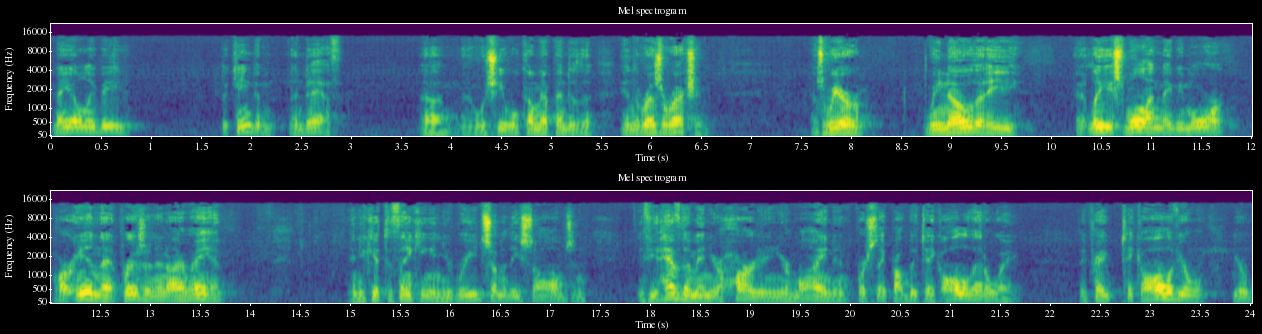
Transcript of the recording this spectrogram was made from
may only be the kingdom and death, uh, which he will come up into the in the resurrection. As we are, we know that he, at least one, maybe more, are in that prison in Iran. And you get to thinking and you read some of these Psalms, and if you have them in your heart and in your mind, and of course they probably take all of that away. They pray, take all of your, your,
